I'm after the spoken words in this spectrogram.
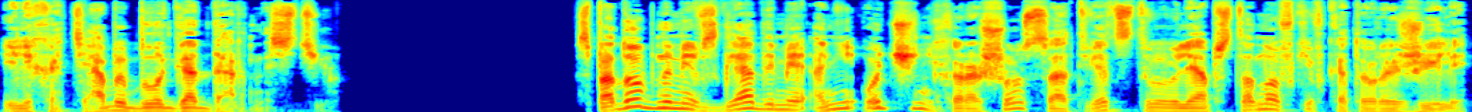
или хотя бы благодарностью. С подобными взглядами они очень хорошо соответствовали обстановке, в которой жили,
